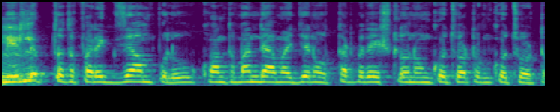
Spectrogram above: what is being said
నిర్లిప్తత ఫర్ ఎగ్జాంపుల్ కొంతమంది ఆ మధ్యన ఉత్తరప్రదేశ్లోనూ ఇంకో చోట ఇంకో చోట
